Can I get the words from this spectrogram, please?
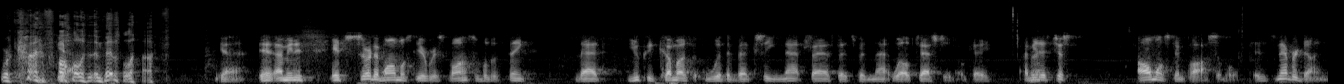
we're kind of all in the middle of. Yeah, it, I mean, it's it's sort of almost irresponsible to think that you could come up with a vaccine that fast that's been that well tested. Okay, I mean right. it's just almost impossible. It's never done,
